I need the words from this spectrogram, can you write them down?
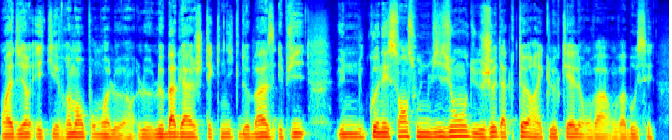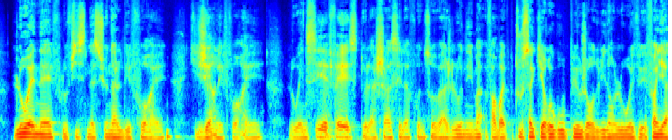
on va dire, et qui est vraiment pour moi le, le, le, bagage technique de base, et puis une connaissance ou une vision du jeu d'acteur avec lequel on va on va bosser l'ONF, l'Office national des forêts, qui gère les forêts, l'ONCFS de la chasse et la faune sauvage, l'ONEMA, enfin bref, tout ça qui est regroupé aujourd'hui dans l'OFF. Enfin, il y a,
